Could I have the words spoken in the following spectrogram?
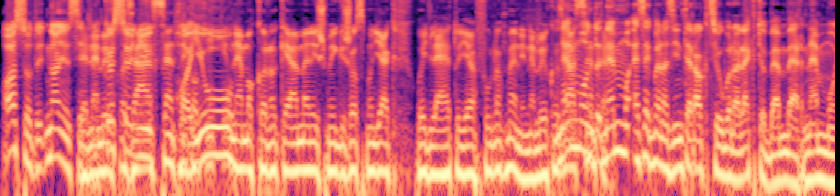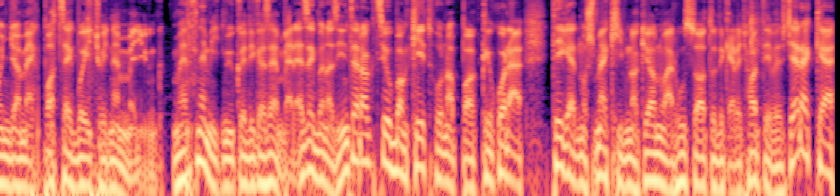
Azt mondta, hogy nagyon szépen nem köszönjük, ők az ha jó. nem akarnak elmenni, és mégis azt mondják, hogy lehet, hogy el fognak menni, nem ők az nem, mond, nem Ezekben az interakciókban a legtöbb ember nem mondja meg pacekba így, hogy nem megyünk. Mert nem így működik az ember. Ezekben az interakciókban két hónappal korábban téged most meghívnak január 26-án egy hat éves gyerekkel,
